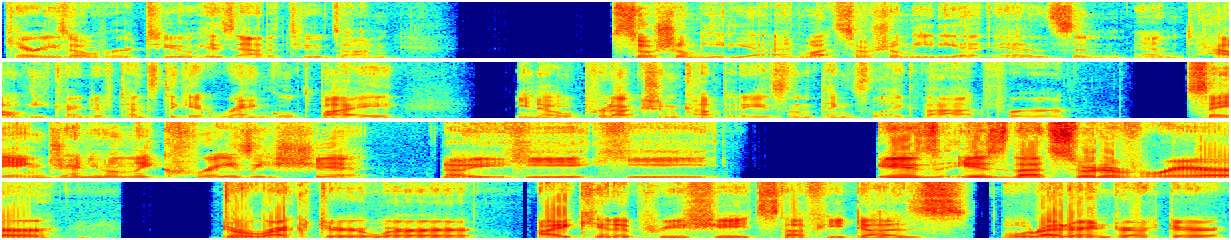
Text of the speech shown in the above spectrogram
carries over to his attitudes on social media and what social media is and and how he kind of tends to get wrangled by you know production companies and things like that for saying genuinely crazy shit no he he is is that sort of rare director where I can appreciate stuff he does, well, writer and director.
